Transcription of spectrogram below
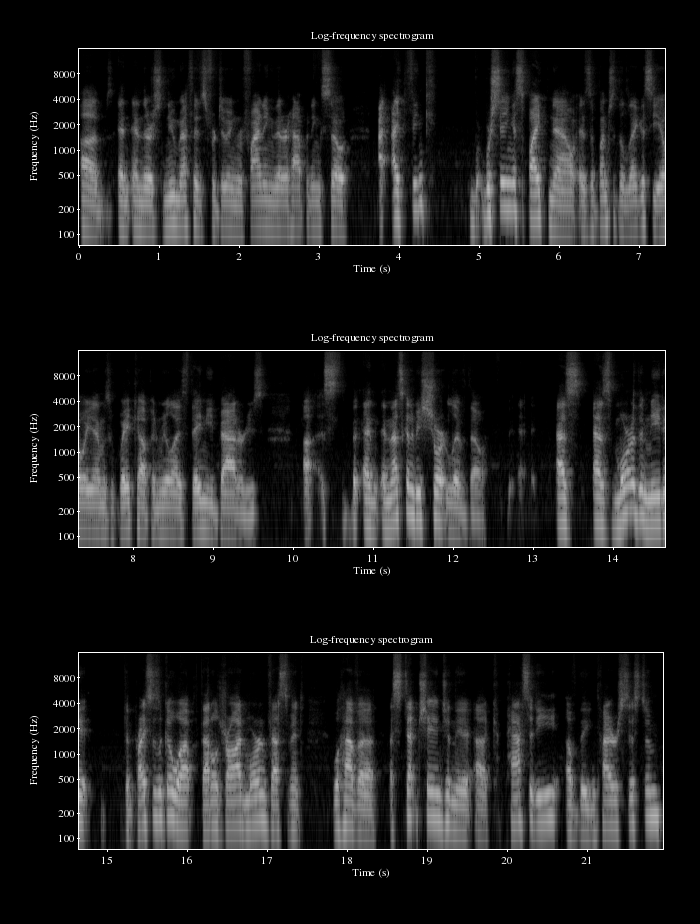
Uh, and and there's new methods for doing refining that are happening. So I, I think we're seeing a spike now as a bunch of the legacy OEMs wake up and realize they need batteries. Uh, and, and that's going to be short lived though. As as more of them need it, the prices will go up. That'll draw in more investment. We'll have a, a step change in the uh, capacity of the entire system.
